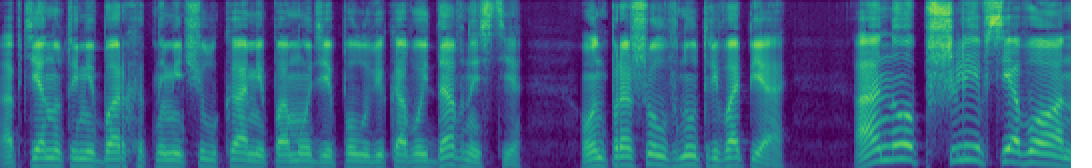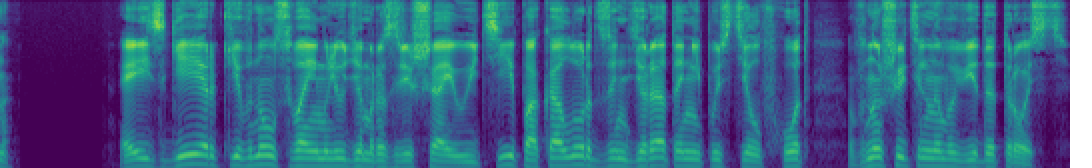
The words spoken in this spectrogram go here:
обтянутыми бархатными чулками по моде полувековой давности, он прошел внутрь вопя. «А ну, пшли все вон!» Эйсгейр кивнул своим людям, разрешая уйти, пока лорд Зандирата не пустил в ход внушительного вида трость.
